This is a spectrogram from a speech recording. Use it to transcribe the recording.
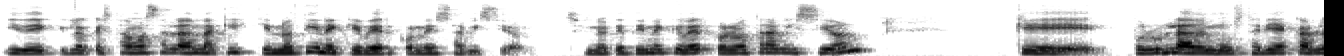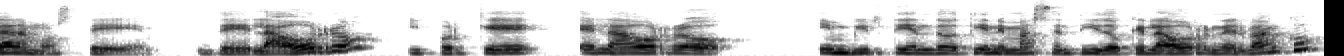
y de lo que estamos hablando aquí que no tiene que ver con esa visión, sino que tiene que ver con otra visión que, por un lado, me gustaría que habláramos de del ahorro y por qué el ahorro invirtiendo tiene más sentido que el ahorro en el banco.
